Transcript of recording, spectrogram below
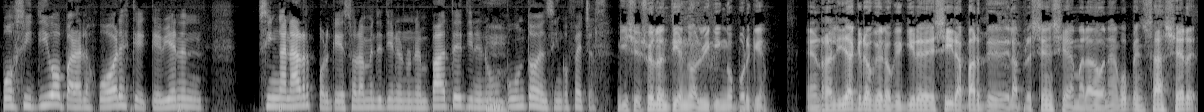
positivo para los jugadores que, que vienen sin ganar porque solamente tienen un empate, tienen un Mm. punto en cinco fechas. Guille, yo lo entiendo al vikingo, porque en realidad creo que lo que quiere decir, aparte de la presencia de Maradona, vos pensás ayer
